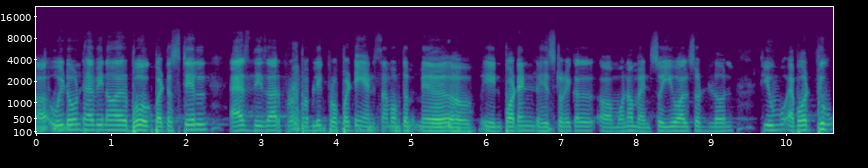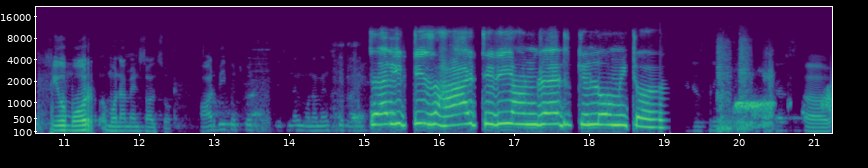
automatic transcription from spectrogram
uh, we don't have in our book, but still, as these are pro- public property and some of the uh, important historical uh, monuments, so you also learn few about few few more monuments also. और भी कुछ कुछ additional monuments के बारे में Sir, it is high 300 kilometer. It is 300 kilometers. Uh,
